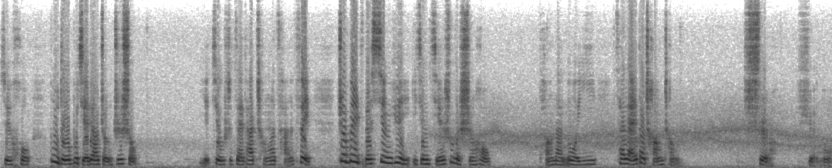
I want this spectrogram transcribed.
最后不得不截掉整只手。也就是在他成了残废，这辈子的幸运已经结束的时候，唐纳诺伊才来到长城。是，雪诺，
